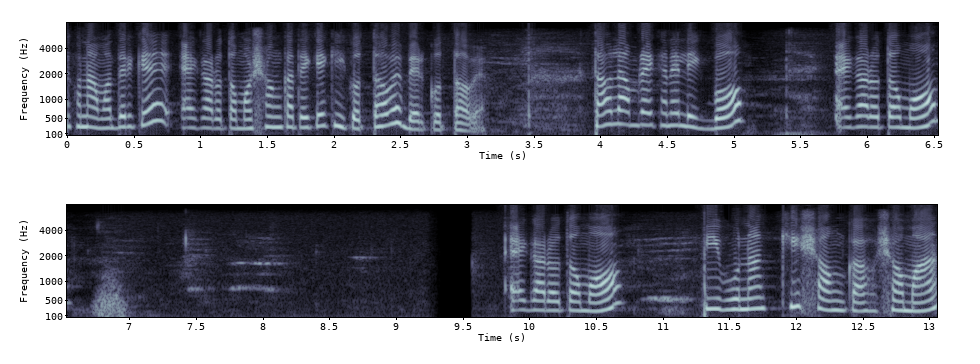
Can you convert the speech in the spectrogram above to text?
এখন আমাদেরকে এগারোতম সংখ্যা থেকে কি করতে হবে? বের করতে হবে। তাহলে আমরা এখানে লিখব এগারোতম এগারোতম পিবুনাক্কি সংখ্যা সমান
